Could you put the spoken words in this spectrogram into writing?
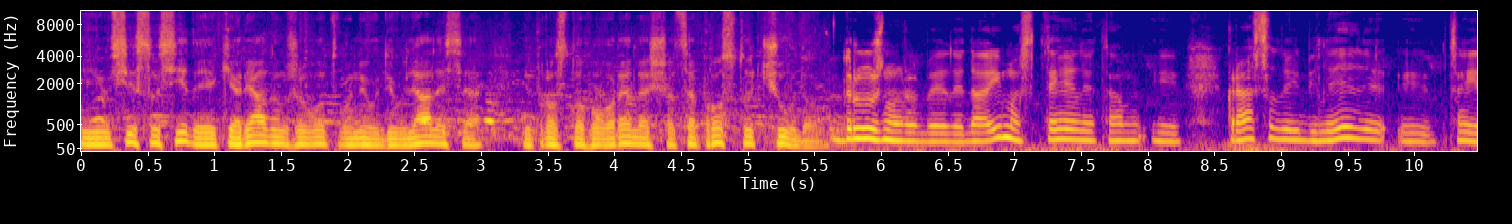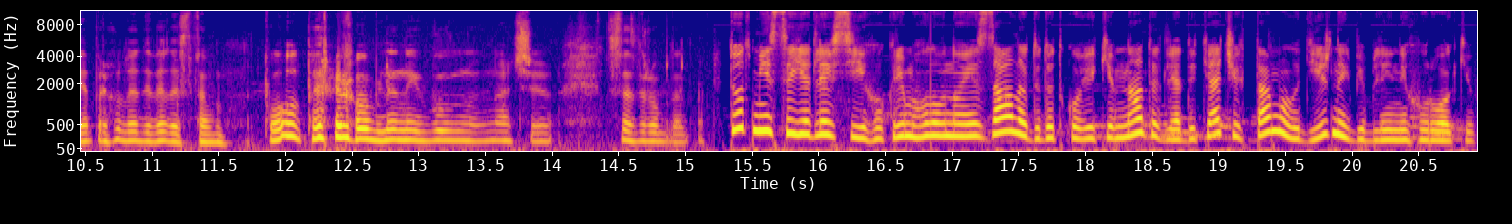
І всі сусіди, які рядом живуть, вони удивлялися і просто говорили, що це просто чудо. Дружно робили, да, і мастили там, і красили, і білили. І це я приходила, дивилась, там пол перероблений був, ну, наче все зроблено. Тут місце є для всіх, окрім головної зали, додаткові кімнати для дитячих та молодіжних біблійних уроків.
